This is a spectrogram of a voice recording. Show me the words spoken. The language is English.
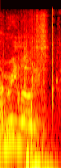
I'm reloading.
